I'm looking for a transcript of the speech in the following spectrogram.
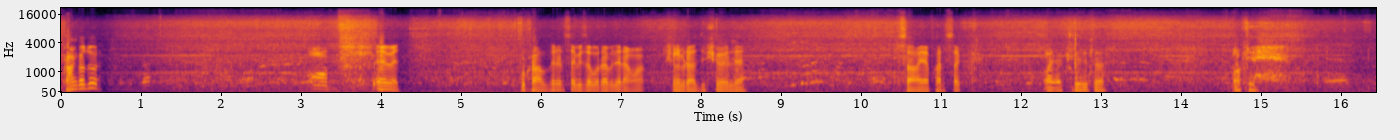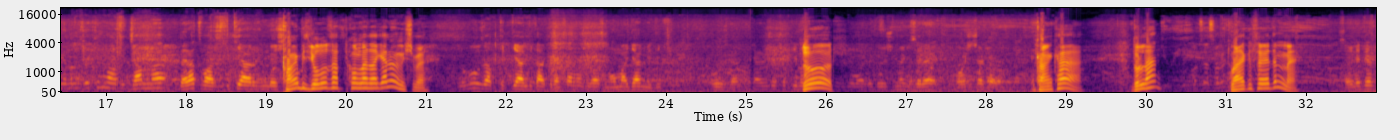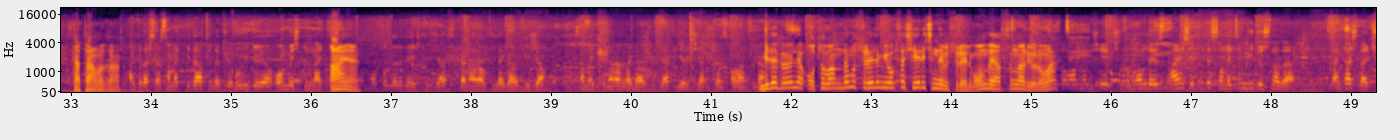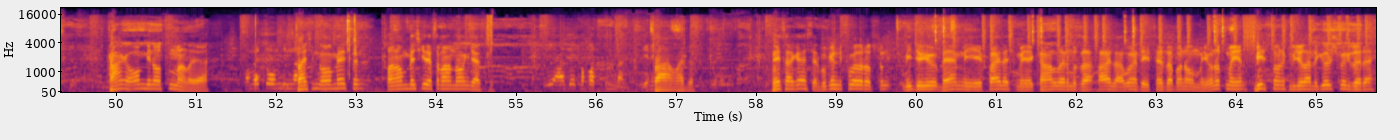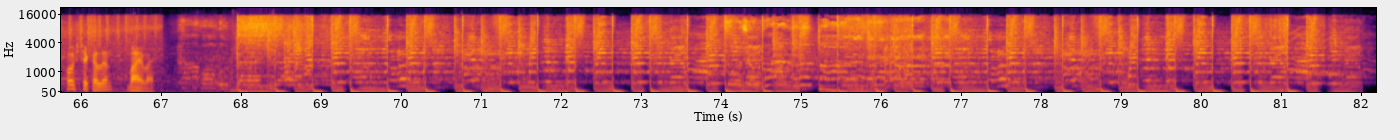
Kanka dur. Of, evet. Bu kaldırırsa bize vurabilir ama şunu birazcık şöyle sağ yaparsak ayaklığı da okey. Bizim yanımızda kim vardı? Can'la Berat vardı. 2 yarın 5. Kanka biz yolu uzattık onlar daha gelmemiş mi? Yolu uzattık geldik arkadaşlar ama biraz normal gelmedik. O yüzden kendinize çok iyi bakın. Dur. Görüşmek üzere. Hoşçakalın. Kanka. Dur lan. Like'ı söyledin mi? Söyledim. Ha tamam o zaman. Arkadaşlar Samet bir daha hatırlatıyor. Bu videoya 15 bin like Aynen. motorları değiştireceğiz. Ben R6 ile gazlayacağım. Samet Bineral'la gazlayacak. Yarış yapacağız falan filan. Bir de böyle otobanda mı sürelim yoksa şehir içinde mi sürelim? Onu da yazsınlar yoruma. Tamamla bir şehir içinde onu da yazın. Aynı şekilde Samet'in videosuna da. Sen kaç like istiyorsun? Kanka 10 bin olsun bana da ya. Samet de 10 bin like. Sen şimdi 15'sin. Sana 15 geliyorsa bana da 10 gelsin. İyi hadi kapattım ben. Yeni Tamam, hadi. Neyse arkadaşlar bugünlük bu kadar olsun. Videoyu beğenmeyi, paylaşmayı, kanallarımıza hala abone değilseniz abone olmayı unutmayın. Bir sonraki videolarda görüşmek üzere. Hoşçakalın. Bay bay.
